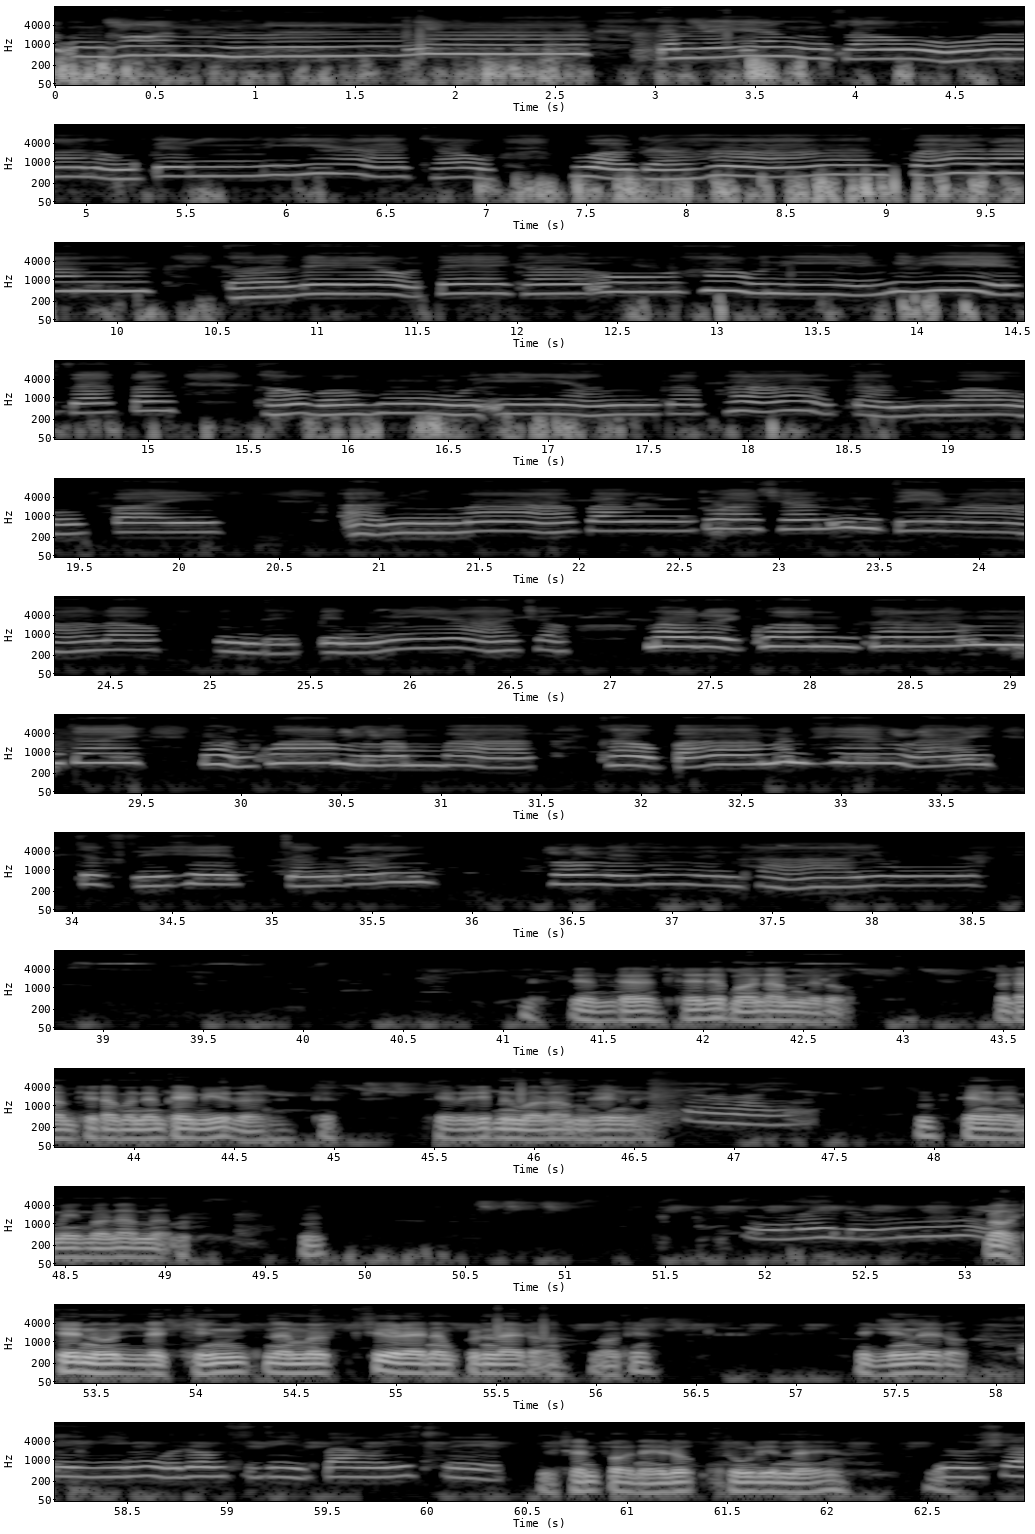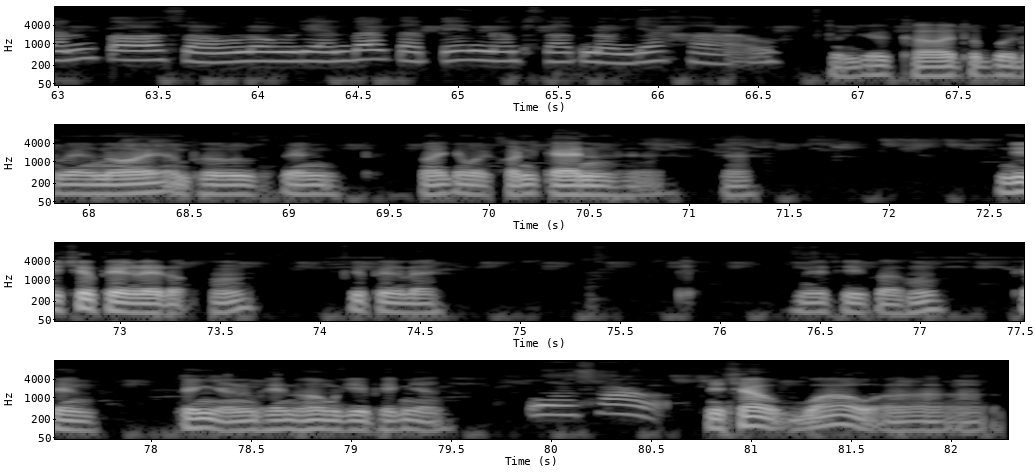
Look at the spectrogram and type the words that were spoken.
ยังทนลือกันเลี้ยงเศร้าว่าน้องเป็นเมียเช่าพวกทหารฝรั่งก็แล้วแต่เขาเฮานี่มีสตังเขาบ่ฮู้อีหยังก็พากันเว้าไป อันมาฟังตัวฉันตีมาเราเป็นได้เป็นเมียเจ้ามาด้วยความตามใจ ย้อนความลำบากเข้าวป่ามันแห้งหลายจักสิเฮ็ดจังไดพ่อแม่เพิ่นเป็นทาอยู่เริ่มเดินเริ่มหมอลำเลยลูกหมอลำที่ทำมันนั้นเพลงนี้เลยเพลงอะไรที่เป็นหมอลำเพลงไหนเป็นอะไรอะหึเพลงอะไรมีหมอลำน่ะหนูไม่รู้บอกชื่อหนูเด็กหญิงนามชื่ออะไรนามคุณอะไรหรอบอกที่ เด็กหญิงอะไรหรอเด็กหญิงอุดมสติบางวิเศษ อยู่ชั้นปไหนลูกโรงเรียนไหน อยู่ชั้นป .2 โรงเรียนบ้านตะเป้งน้ำซับหนองยะขาวหนองยะขาวตำบลแวงน้อยอำเภอแวงน้อยจังหวัดขอนแก่นนะนี่ชื่อเพลงอะไรลูกหึชื่อเพลงอะไรนี่ทีกว่าหึเพลงเพลงอย่างนั้นเพลงห้องเมื่อกี้เพลงอย่างเมียเช่ามีเช่าว้าวอ่า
